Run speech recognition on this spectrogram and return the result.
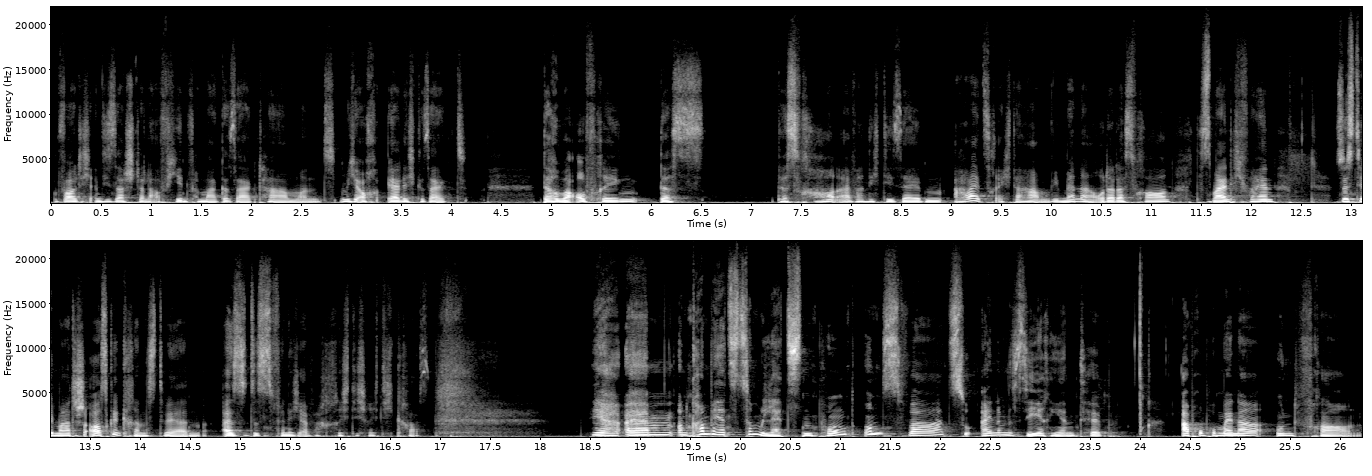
wollte ich an dieser Stelle auf jeden Fall mal gesagt haben und mich auch ehrlich gesagt darüber aufregen, dass, dass Frauen einfach nicht dieselben Arbeitsrechte haben wie Männer oder dass Frauen, das meinte ich vorhin, systematisch ausgegrenzt werden. Also das finde ich einfach richtig, richtig krass. Ja, ähm, und kommen wir jetzt zum letzten Punkt und zwar zu einem Serientipp. Apropos Männer und Frauen.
